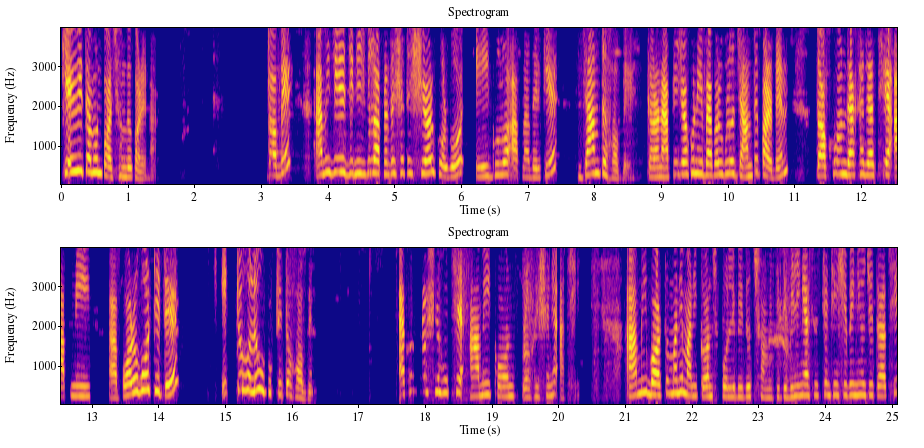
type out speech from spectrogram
কেউই তেমন পছন্দ করে না। তবে আমি যে জিনিসগুলো আপনাদের সাথে শেয়ার করব, এইগুলো আপনাদেরকে জানতে হবে। কারণ আপনি যখন এই ব্যাপারগুলো জানতে পারবেন, তখন দেখা যাচ্ছে আপনি পরবর্তীতে একটু হলেও উপকৃত হবেন। এখন প্রশ্ন হচ্ছে, আমি কোন প্রফেশনে আছি? আমি বর্তমানে মানিকগঞ্জ পল্লী বিদ্যুৎ সমিতিতে বিলিং অ্যাসিস্ট্যান্ট হিসেবে নিয়োজিত আছি।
